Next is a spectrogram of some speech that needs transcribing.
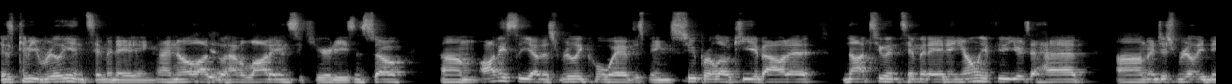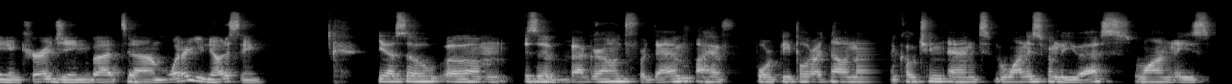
is can be really intimidating. I know a lot of yeah. people have a lot of insecurities. And so um, obviously, you have this really cool way of just being super low key about it, not too intimidating. You're only a few years ahead, um, and just really being encouraging. But um, what are you noticing? Yeah, so um, as a background for them, I have four people right now in my coaching, and one is from the US, one is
